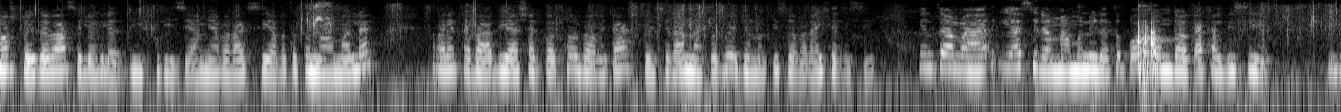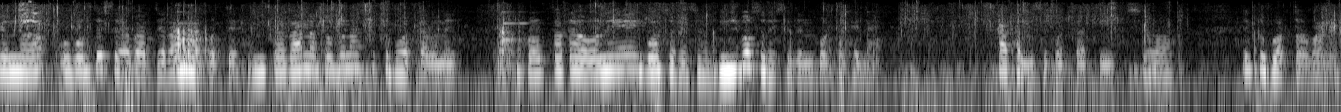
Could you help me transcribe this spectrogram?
নষ্ট হয়ে যাবে, আসলে এগুলো দিই ফ্রিজে আমি আবার রাখছি আপাতত নর্মালে আবার একটা ভাবি আসার কথা ওই ভাবিটা আসতে হয়েছে রান্না করব এই জন্য কিছু আবার রাইখে দিছি। কিন্তু আমার ইয়াসিরা মামনিরা তো পছন্দ, কাঁঠাল বিচি জন্য ও বলতেছে আবার যে রান্না করতে। আমি তো রান্না করব না কিছু ভর্তা বানাই। ভর্তাটা অনেক বছর হয়েছে, বিশ বছর হয়েছে যেন ভর্তা খাই না। কাঁঠাল বিচি ভর্তা আর কি একটু ভর্তা বানাই।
